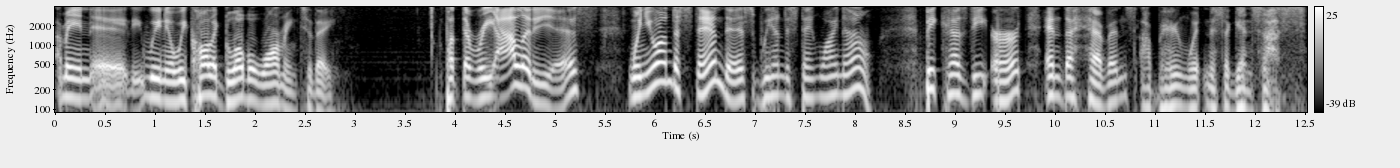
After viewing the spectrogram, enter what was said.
I mean, uh, we you know we call it global warming today. But the reality is, when you understand this, we understand why now. Because the earth and the heavens are bearing witness against us.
